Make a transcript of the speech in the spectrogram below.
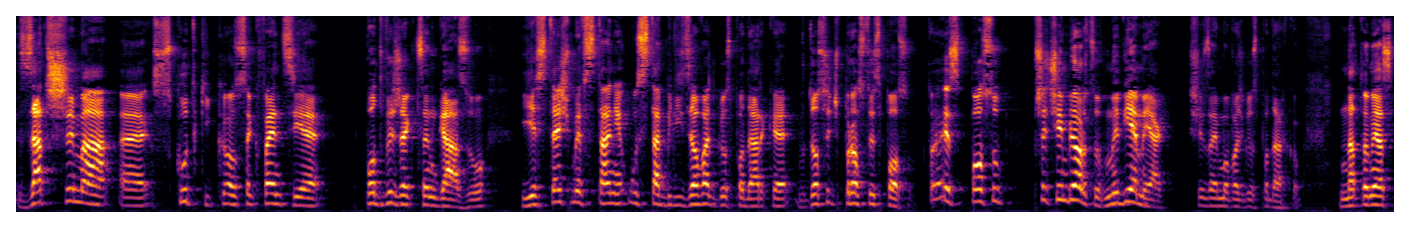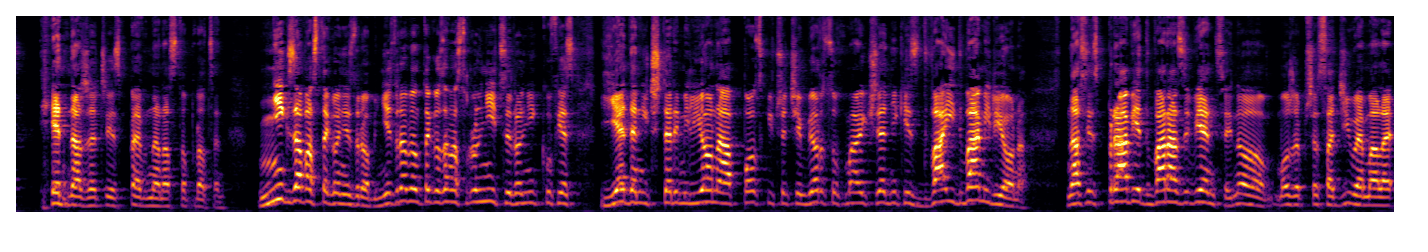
zatrzyma e, skutki, konsekwencje podwyżek cen gazu. Jesteśmy w stanie ustabilizować gospodarkę w dosyć prosty sposób. To jest sposób przedsiębiorców. My wiemy, jak się zajmować gospodarką. Natomiast jedna rzecz jest pewna na 100%. Nikt za was tego nie zrobi. Nie zrobią tego za was rolnicy. Rolników jest 1,4 miliona, a polskich przedsiębiorców małych i średnich jest 2,2 miliona. Nas jest prawie dwa razy więcej. No, może przesadziłem, ale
